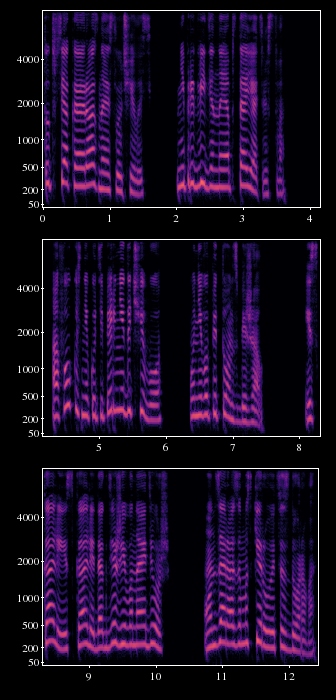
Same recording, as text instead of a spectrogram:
«Тут всякое разное случилось. Непредвиденные обстоятельства. А фокуснику теперь ни до чего. У него питон сбежал. Искали, искали, да где же его найдешь? Он, зараза, маскируется здорово.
